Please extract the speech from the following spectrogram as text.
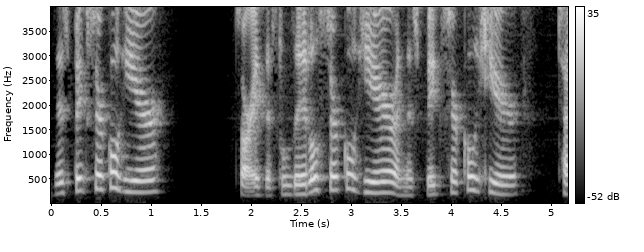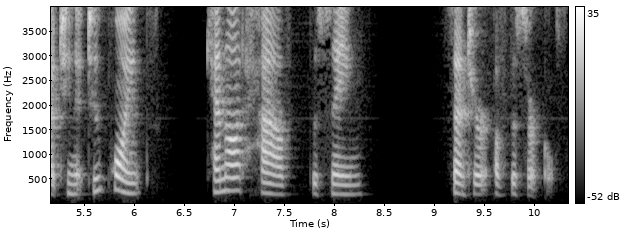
this big circle here, sorry, this little circle here and this big circle here, touching at two points, cannot have the same center of the circles.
